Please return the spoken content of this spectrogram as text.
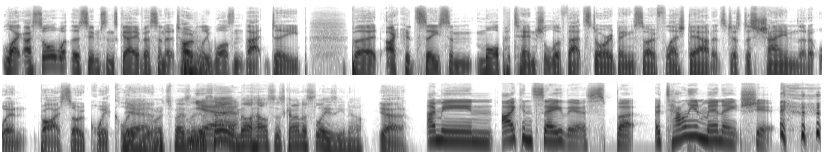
like I saw what the Simpsons gave us, and it totally Mm. wasn't that deep. But I could see some more potential of that story being so fleshed out. It's just a shame that it went by so quickly. Yeah, and- where it's basically just, hey, Milhouse is kind of sleazy now. yeah. I mean, I can say this, but Italian men ain't shit.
